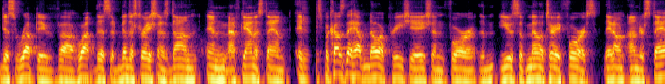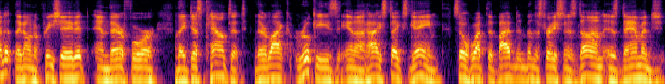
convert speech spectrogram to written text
disruptive uh, what this administration has done in Afghanistan. It's because they have no appreciation for the use of military force. They don't understand it, they don't appreciate it, and therefore they discount it. They're like rookies in a high stakes game. So, what the Biden administration has done is damage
